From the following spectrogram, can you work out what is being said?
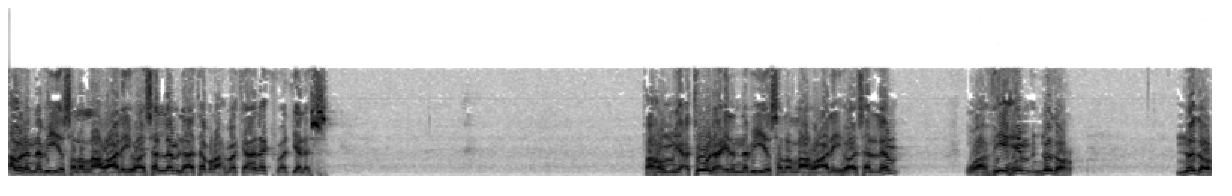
قول النبي صلى الله عليه وسلم لا تبرح مكانك فجلس فهم يأتون إلى النبي صلى الله عليه وسلم وفيهم نذر. نذر.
